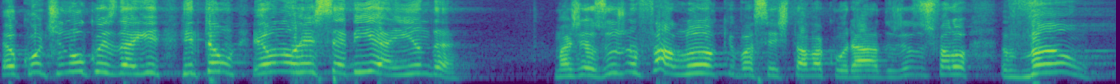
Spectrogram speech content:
Eu continuo com isso daí. Então, eu não recebi ainda. Mas Jesus não falou que você estava curado. Jesus falou: vão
